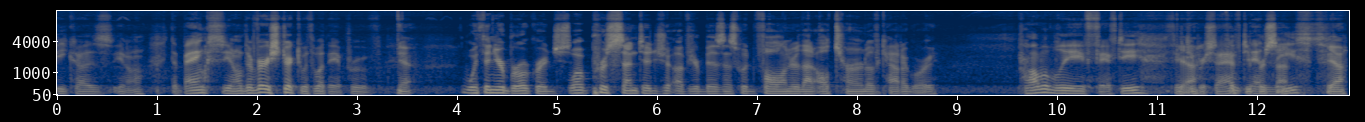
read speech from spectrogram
because you know the banks, you know, they're very strict with what they approve. Yeah. Within your brokerage, what percentage of your business would fall under that alternative category? Probably 50, 50% 50%, at least. yeah.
